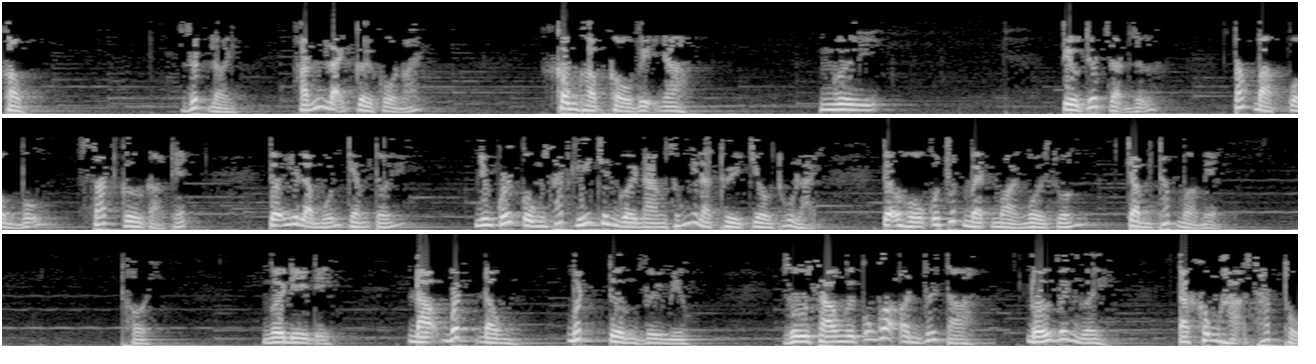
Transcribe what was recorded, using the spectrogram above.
Không. Dứt lời, Hắn lại cười khổ nói, Không hợp khẩu vị nha. Người Tiêu tuyết giận dữ, Tóc bạc quần vũ, Sát cơ gào thét, Tựa như là muốn kém tới, Nhưng cuối cùng sát khí trên người nàng giống như là thủy triều thu lại, Tựa hồ có chút mệt mỏi ngồi xuống, trầm thấp mở miệng. Thôi, Ngươi đi đi, Đạo bất đồng, Bất tường vì miêu. Dù sao ngươi cũng có ẩn với ta Đối với người, Ta không hạ sát thủ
